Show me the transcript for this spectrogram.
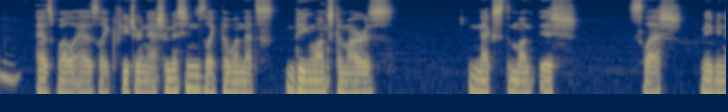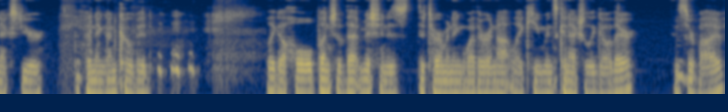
Hmm. as well as like future NASA missions like the one that's being launched to Mars next month ish slash maybe next year depending on COVID like a whole bunch of that mission is determining whether or not like humans can actually go there and Mhm. survive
